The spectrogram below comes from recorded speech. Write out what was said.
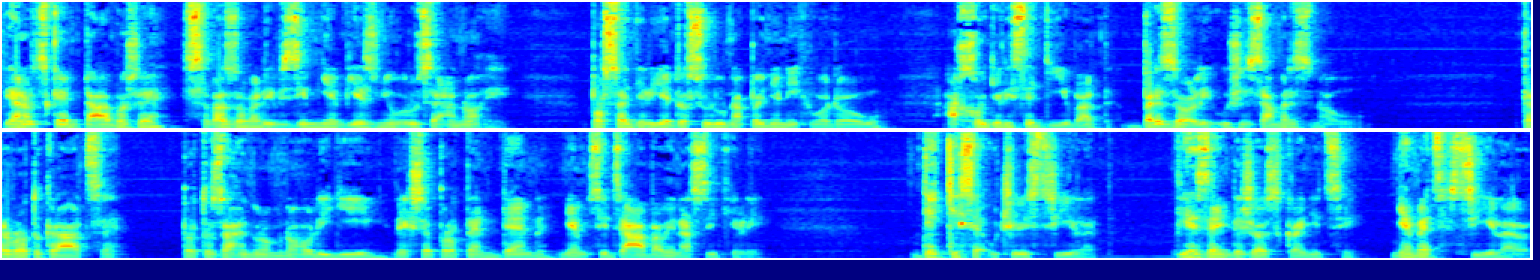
V janockém táboře svazovali v zimě vězňů ruce a nohy, posadili je do sudů naplněných vodou a chodili se dívat, brzoli už zamrznou. Trvalo to krátce, proto zahynulo mnoho lidí, než se pro ten den Němci zábavy nasytili. Děti se učili střílet. Vězeň držel sklenici. Němec střílel.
